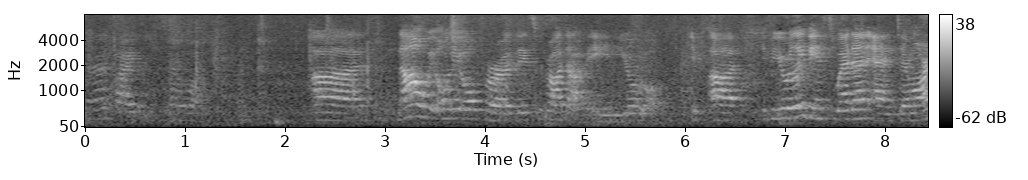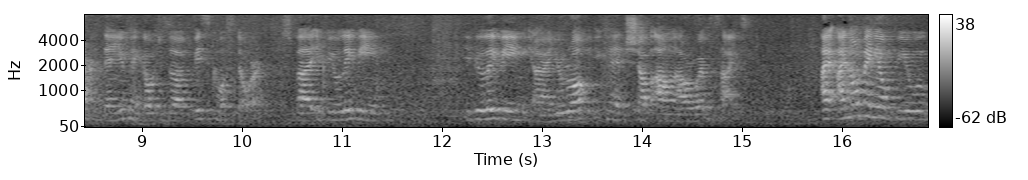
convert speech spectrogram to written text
Can I buy it in Uh, now we only offer this product in Europe. If, uh, if you live in Sweden and Denmark, then you can go to the physical store. But if you live in, if you live in uh, Europe, you can shop on our website. I, I know many of you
